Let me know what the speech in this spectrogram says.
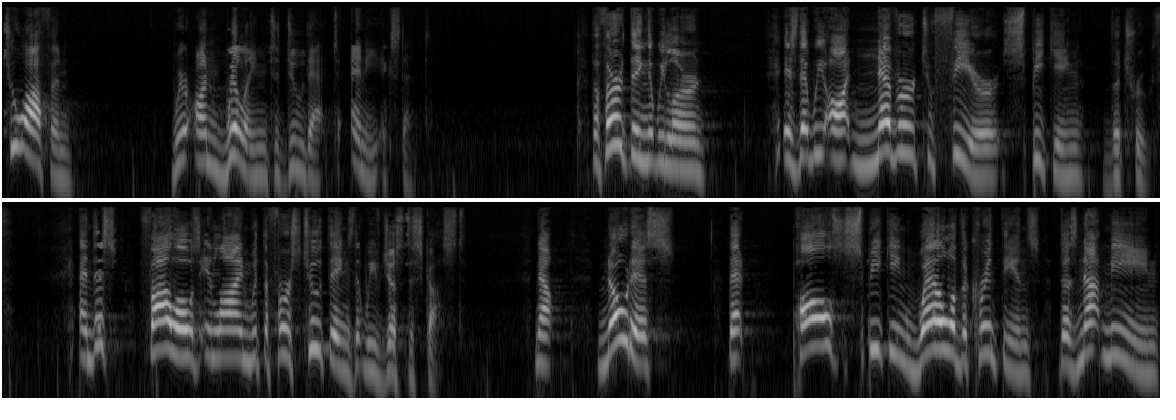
Too often, we're unwilling to do that to any extent. The third thing that we learn is that we ought never to fear speaking the truth. And this follows in line with the first two things that we've just discussed. Now, notice that Paul's speaking well of the Corinthians does not mean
